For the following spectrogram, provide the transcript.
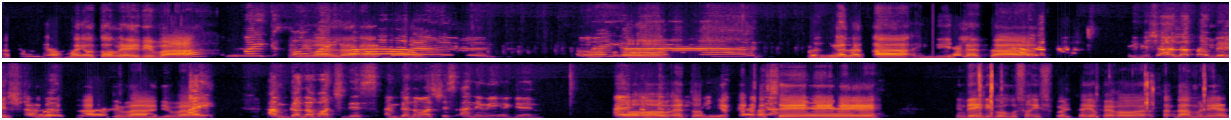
Akane of My Otome, di ba? Oh my god. Oh my Naniwala ka, no? god. Oh my Oo. god. Hindi Okay. halata. Hindi halata. Hindi siya halata, Hindi besh. siya But halata. Di ba? Di ba? I I'm gonna watch this. I'm gonna watch this anime again. I, Oo, eto umiyak ka. Kasi, hindi, hindi ko gustong i-spoil sa'yo, pero tanda mo na yan.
